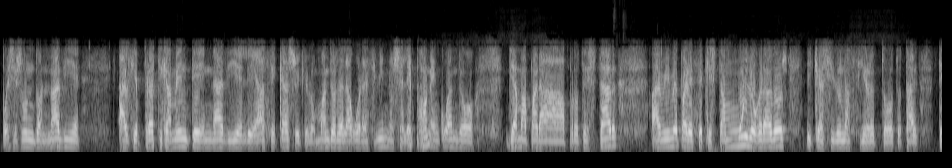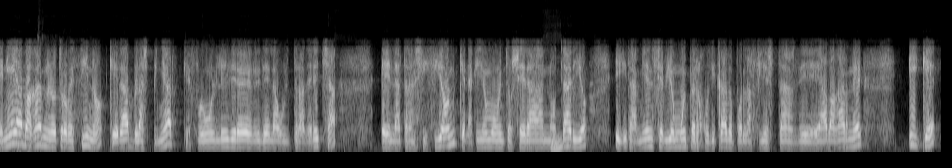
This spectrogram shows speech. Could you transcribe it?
pues es un don nadie al que prácticamente nadie le hace caso y que los mandos de la Guardia Civil no se le ponen cuando llama para protestar, a mí me parece que están muy logrados y que ha sido un acierto total. Tenía a otro vecino, que era Blas Piñar, que fue un líder de la ultraderecha en la transición, que en aquellos momentos era notario y que también se vio muy perjudicado por las fiestas de Ava Garner y que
